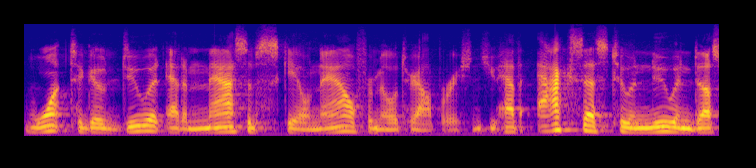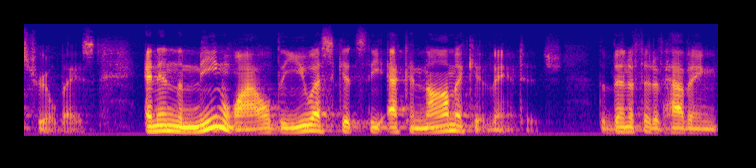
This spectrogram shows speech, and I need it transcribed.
want to go do it at a massive scale now for military operations, you have access to a new industrial base. And in the meanwhile, the U.S. gets the economic advantage, the benefit of having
